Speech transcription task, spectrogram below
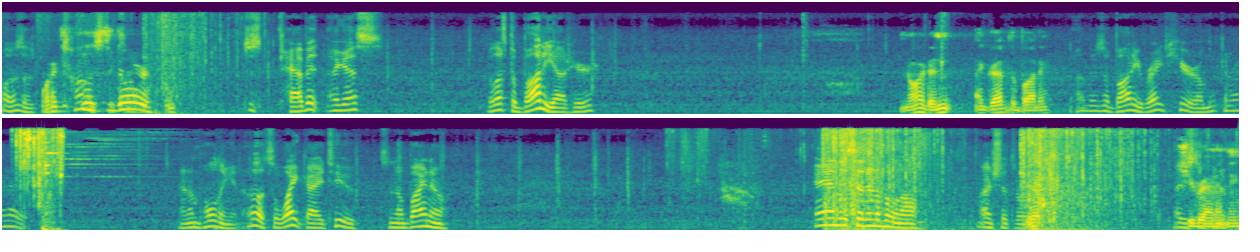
Oh, there's a Why'd you ton of close the sticks out door? here. Just habit, I guess. They left a body out here. No, I didn't. I grabbed the body. Oh, there's a body right here. I'm looking right at it. And I'm holding it. Oh, it's a white guy, too. It's an albino. And they set another one off. I should throw it. Yep. I She ran at me.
